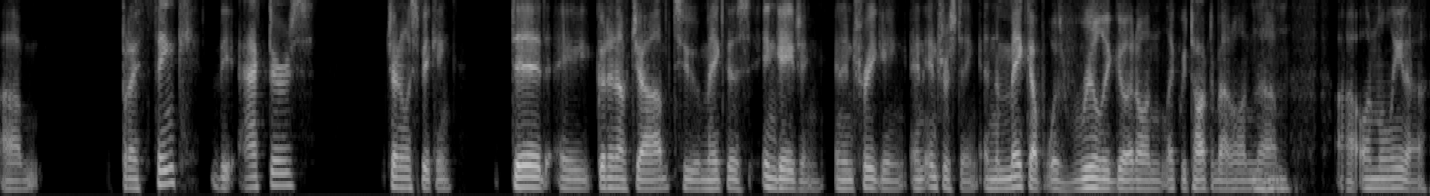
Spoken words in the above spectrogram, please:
um, but I think the actors, generally speaking, did a good enough job to make this engaging and intriguing and interesting. And the makeup was really good on, like we talked about on um, uh, on Mileena.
